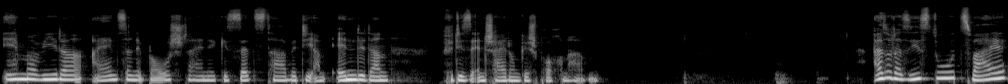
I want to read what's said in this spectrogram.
immer wieder einzelne Bausteine gesetzt habe, die am Ende dann für diese Entscheidung gesprochen haben. Also da siehst du zwei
